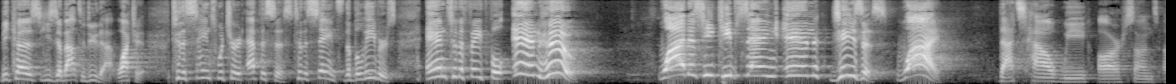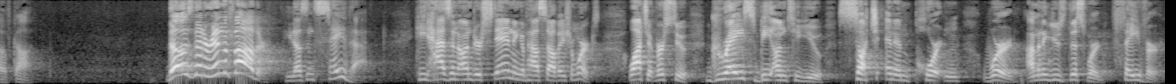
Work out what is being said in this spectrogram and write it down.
Because he's about to do that. Watch it. To the saints which are at Ephesus, to the saints, the believers, and to the faithful in who? Why does he keep saying in Jesus? Why? That's how we are sons of God. Those that are in the Father, he doesn't say that. He has an understanding of how salvation works. Watch it, verse 2. Grace be unto you. Such an important word. I'm going to use this word, favor.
